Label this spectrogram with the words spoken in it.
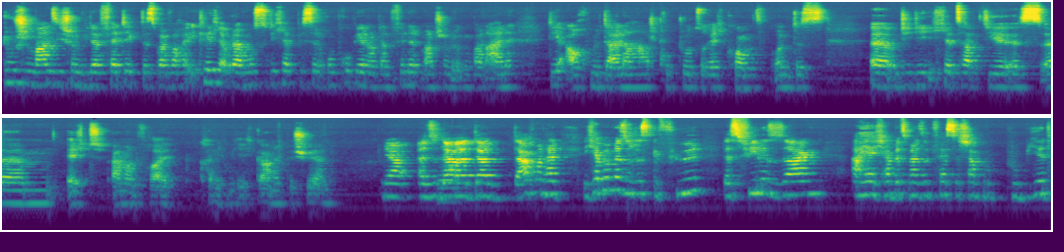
Duschen waren sie schon wieder fettig. Das war einfach eklig, aber da musst du dich halt ein bisschen rumprobieren und dann findet man schon irgendwann eine, die auch mit deiner Haarstruktur zurechtkommt. Und das äh, und die, die ich jetzt habe, die ist ähm, echt einwandfrei. Kann ich mich echt gar nicht beschweren. Ja, also Ja. Da, da darf man halt. Ich habe immer so das Gefühl, dass viele so sagen, ah ja, ich habe jetzt mal so ein festes Shampoo probiert,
